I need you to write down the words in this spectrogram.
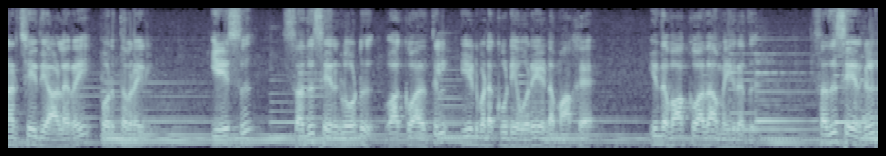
நற்செய்தியாளரை பொறுத்தவரையில் இயேசு சதுசேர்களோடு வாக்குவாதத்தில் ஈடுபடக்கூடிய ஒரே இடமாக இந்த வாக்குவாதம் அமைகிறது. சதுசேயர்கள்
